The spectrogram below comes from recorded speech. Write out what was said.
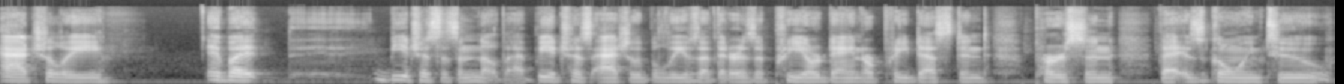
actually Eh, but eh, Beatrice doesn't know that. Beatrice actually believes that there is a preordained or predestined person that is going to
